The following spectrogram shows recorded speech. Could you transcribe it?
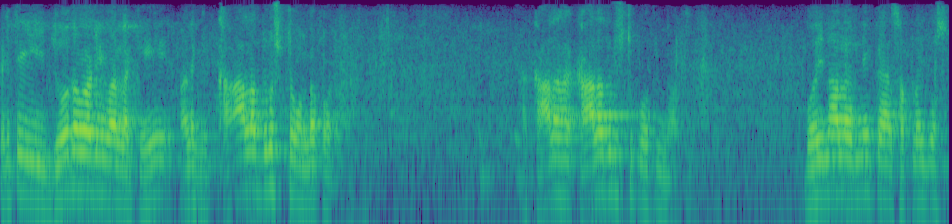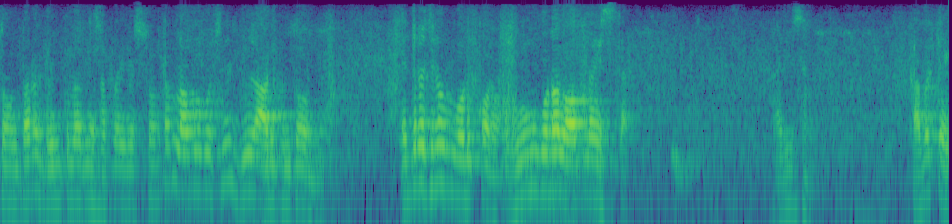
పెడితే ఈ జోదవాడి వాళ్ళకి వాళ్ళకి కాల దృష్టి ఉండకూడదు. కాల కాల దృష్టి పోతుంది వాళ్ళకి భోజనాలన్నీ సప్లై చేస్తూ ఉంటారు డ్రింకులన్నీ సప్లై చేస్తూ ఉంటారు లోపలికి వచ్చిన ఆడుకుంటూ ఉంటారు. నిద్ర వచ్చినప్పుడు పడుకోవడం రూమ్ కూడా లోపల ఇస్తారు అది కాబట్టి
